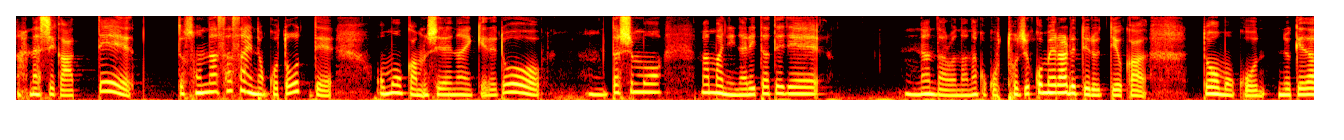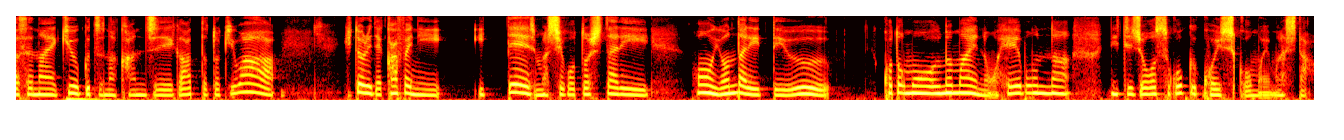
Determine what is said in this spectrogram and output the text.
話があってそんな些細なことって思うかもしれないけれど、私もママになりたてでなんだろうななんかこう閉じ込められてるっていうかどうもこう抜け出せない窮屈な感じがあった時は一人でカフェに行って、まあ、仕事したり本を読んだりっていう子供を産む前の平凡な日常をすごく恋しく思いました。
